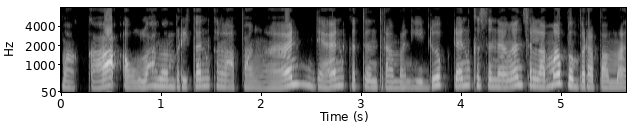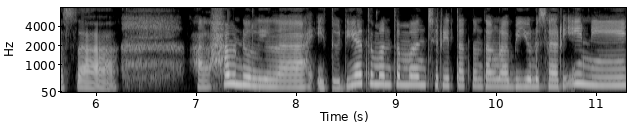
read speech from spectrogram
maka Allah memberikan kelapangan dan ketentraman hidup dan kesenangan selama beberapa masa. Alhamdulillah, itu dia teman-teman cerita tentang Nabi Yunus hari ini.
